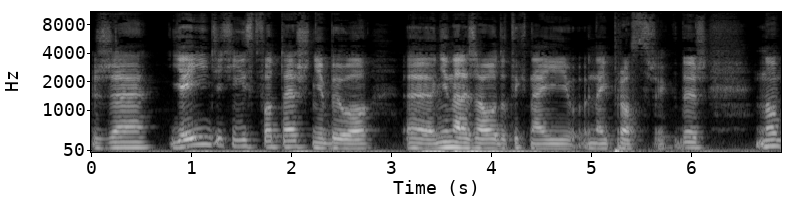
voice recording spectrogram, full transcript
że jej dzieciństwo też nie było, e, nie należało do tych naj, najprostszych, gdyż no,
